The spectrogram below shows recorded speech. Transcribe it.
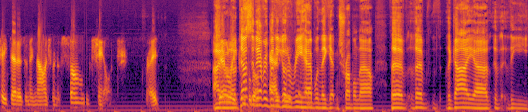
take that as an acknowledgement of some challenge, right? I don't know. Doesn't don't everybody go to rehab when they get in trouble now? The the the guy uh, the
